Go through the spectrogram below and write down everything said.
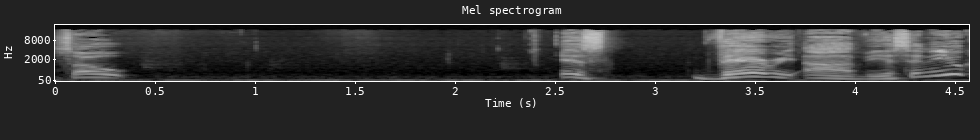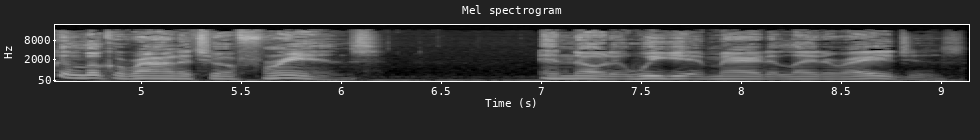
So it's very obvious, and you can look around at your friends and know that we get married at later ages.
